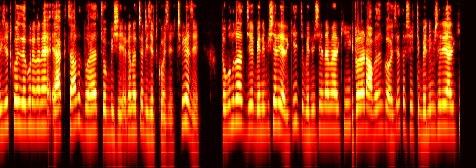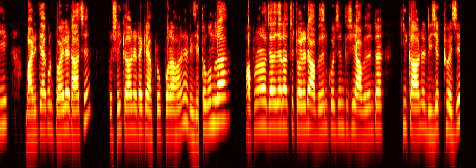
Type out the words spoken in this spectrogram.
রিজেক্ট করেছে দেখুন এখানে এক চার দু হাজার চব্বিশে, এখানে হচ্ছে রিজেক্ট করেছে, ঠিক আছে? তো বন্ধুরা, যে বেনিফিশিয়ারি আর কি, যে বেনিফিশিয়ারি নামে আর কি টয়লেট আবেদন করেছে, তো সেই বেনিফিশিয়ারি আর কি বাড়িতে এখন টয়লেট আছে, তো সেই কারণে এটাকে অ্যাপ্রুভ করা হয় না রিজেক্ট তো বন্ধুরা আপনারাও যারা যারা হচ্ছে টয়লেটে আবেদন করছেন, তো সেই আবেদনটা কি কারণে রিজেক্ট হয়েছে?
